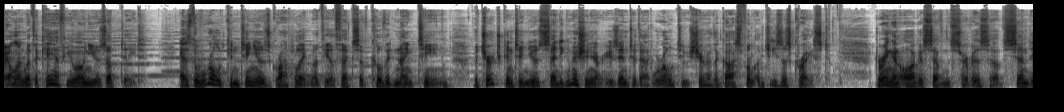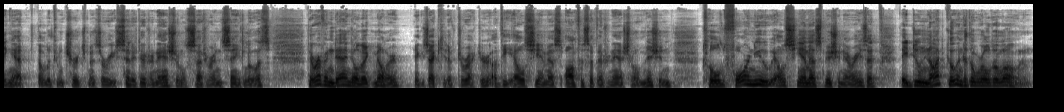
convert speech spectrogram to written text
Allen with the KFUO News Update. As the world continues grappling with the effects of COVID 19, the Church continues sending missionaries into that world to share the gospel of Jesus Christ. During an August 7th service of sending at the Lutheran Church Missouri Synod International Center in St. Louis, the Reverend Daniel McMiller, Executive Director of the LCMS Office of International Mission, told four new LCMS missionaries that they do not go into the world alone,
